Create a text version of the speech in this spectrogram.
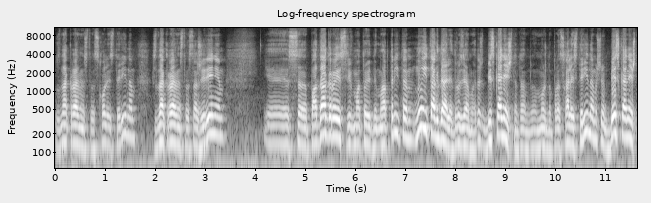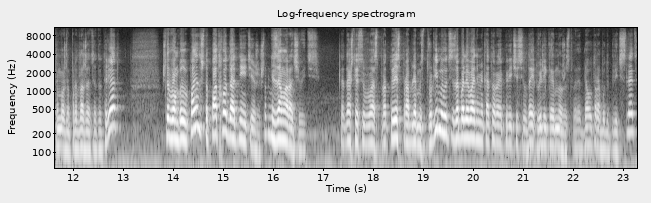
знак равенства с холестерином, знак равенства с ожирением, э, с подагрой, с ревматоидным артритом, ну и так далее, друзья мои. То есть бесконечно. Там можно с холестерином, бесконечно можно продолжать этот ряд, чтобы вам было понятно, что подходы одни и те же, чтобы не заморачивайтесь. Тогда что если у вас то есть проблемы с другими вот заболеваниями, которые я перечислил, да, их великое множество, до утра буду перечислять,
